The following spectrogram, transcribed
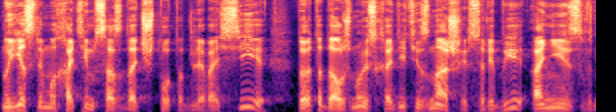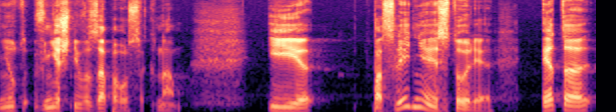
Но если мы хотим создать что-то для России, то это должно исходить из нашей среды, а не из внешнего запроса к нам. И последняя история – это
